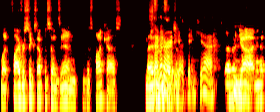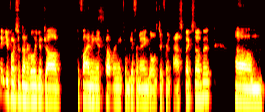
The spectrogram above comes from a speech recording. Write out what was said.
what five or six episodes in this podcast. I seven I already, have, I think, yeah. Seven, yeah. I mean, I think you folks have done a really good job defining it, covering it from different angles, different aspects of it. Um,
